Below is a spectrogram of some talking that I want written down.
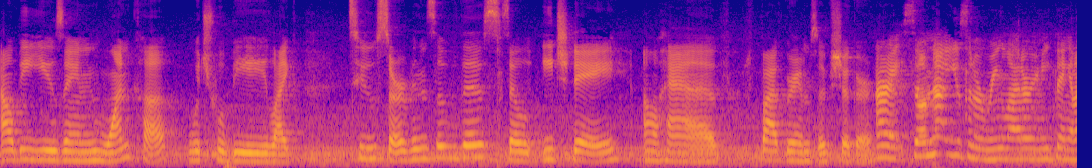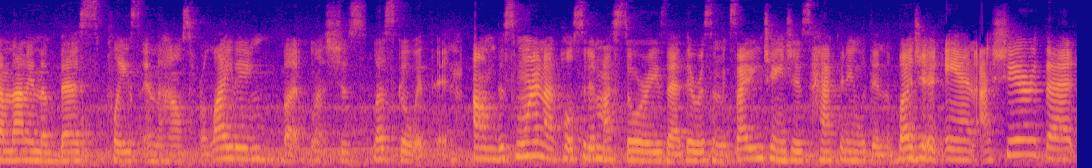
I'll be using one cup, which will be like two servings of this. So each day I'll have five grams of sugar. All right, so I'm not using a ring light or anything and I'm not in the best place in the house for lighting, but let's just, let's go with it. Um, this morning I posted in my stories that there were some exciting changes happening within the budget and I shared that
